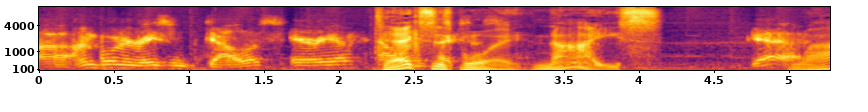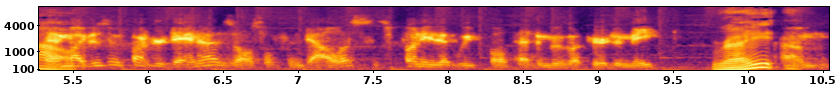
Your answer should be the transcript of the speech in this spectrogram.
Uh, I'm born and raised in Dallas area. Allen, Texas boy. Nice. Yeah. Wow. And my business partner Dana is also from Dallas. It's funny that we both had to move up here to meet. Right? Um,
